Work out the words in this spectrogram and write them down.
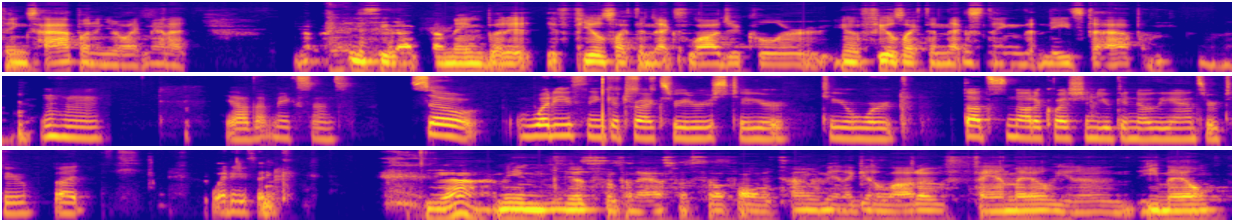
things happen, and you're like, man, I, I didn't see that coming, but it, it feels like the next logical, or you know, feels like the next mm-hmm. thing that needs to happen. Mm-hmm. Yeah, that makes sense. So, what do you think attracts readers to your to your work? That's not a question you can know the answer to, but what do you think? Yeah, I mean, it's something I ask myself all the time. I mean, I get a lot of fan mail, you know, email,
